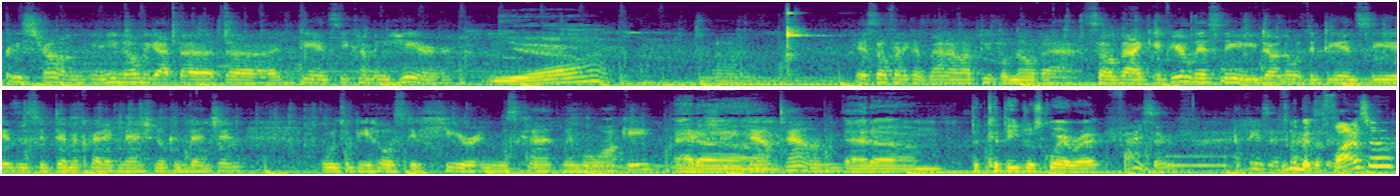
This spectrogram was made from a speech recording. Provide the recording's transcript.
pretty strong. And you know we got the, the DNC coming here. Yeah. Um, it's so funny because not a lot of people know that. So like, if you're listening and you don't know what the DNC is, it's the Democratic National Convention, which will be hosted here in Wisconsin, in Milwaukee, At, actually um, downtown. At um the Cathedral Square, right? Fiserv. I think it's at it at the Fiserv?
